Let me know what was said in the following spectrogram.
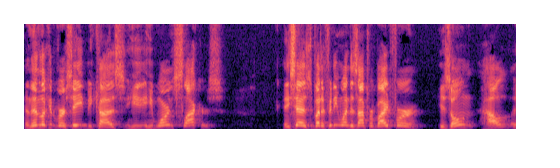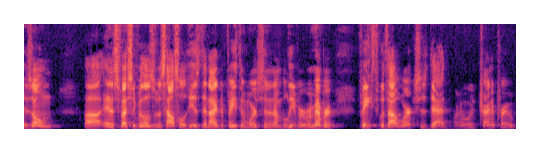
And then look at verse 8 because he, he warns slackers. And he says, But if anyone does not provide for his own house, his own, uh, and especially for those of his household, he is denied the faith and worse than an unbeliever. Remember, faith without works is dead. What are we trying to prove?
